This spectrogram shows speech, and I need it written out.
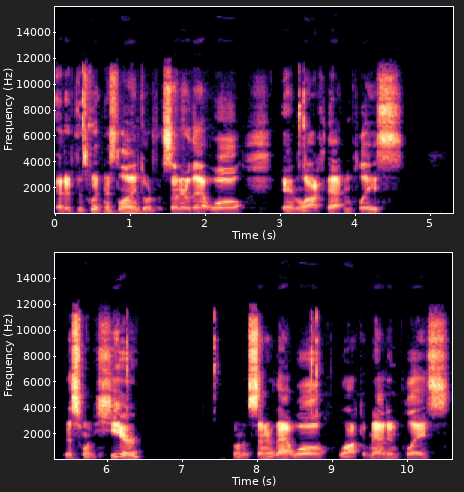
edit this witness line, go to the center of that wall, and lock that in place. This one here, go to the center of that wall, locking that in place,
